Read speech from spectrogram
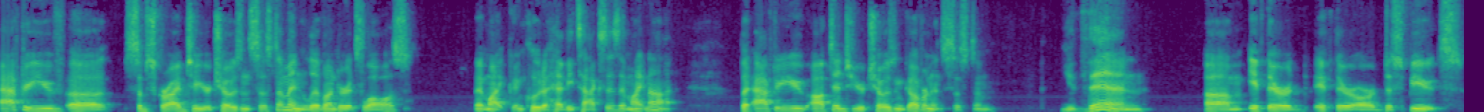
after you've uh, subscribed to your chosen system and live under its laws, it might include a heavy taxes, it might not. But after you opt into your chosen governance system, you then, um, if there if there are disputes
